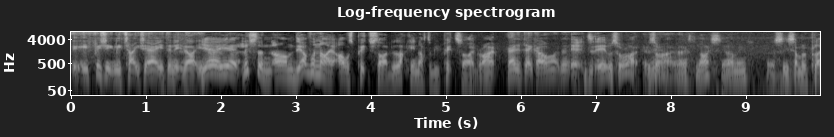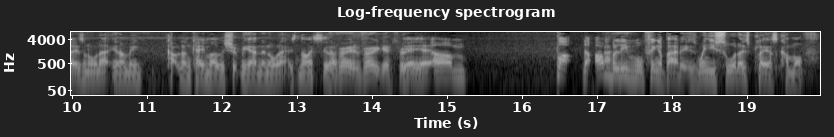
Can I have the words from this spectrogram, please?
it, it physically takes it out, of you, doesn't it? Like, you yeah, know? yeah. Listen, um, the other night I was pitch side, lucky enough to be pitch side, right? How did that go? All right, it? It, it was all right. It was all right. It's nice. You know what I mean? I see some of the players and all that. You know what I mean? A couple of them came over, shook me hand and all that. It's nice. You know? Very, very good. Very Yeah, yeah. Um, but the unbelievable thing about it is when you saw those players come off,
